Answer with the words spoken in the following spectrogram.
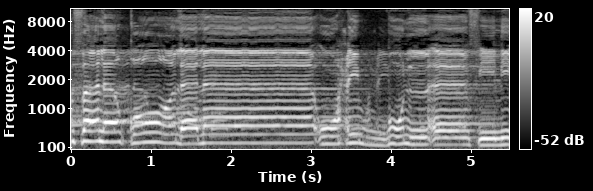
أفل قال لا أحب الآفلين.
